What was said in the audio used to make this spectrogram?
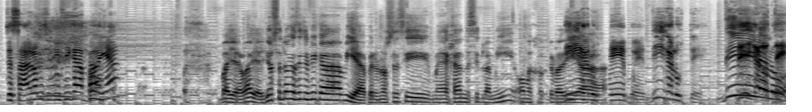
¿Usted sabe lo que significa vaya? Vaya, vaya. Yo sé lo que significa vía, pero no sé si me dejan decirlo a mí o mejor que lo Dígalo diga. usted, pues, dígalo usted. ¡Dígalo! usted.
